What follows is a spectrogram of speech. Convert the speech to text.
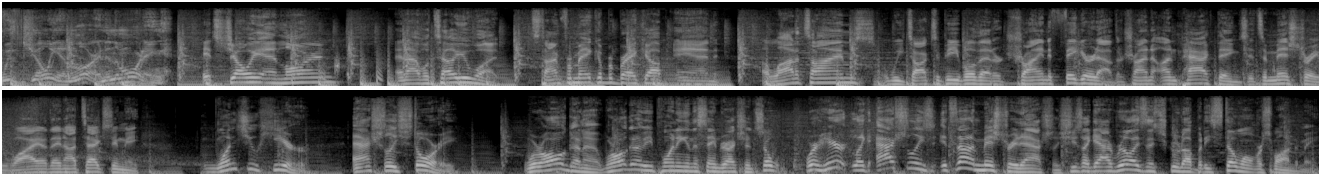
With Joey and Lauren in the morning. It's Joey and Lauren, and I will tell you what. It's time for makeup or breakup, and a lot of times we talk to people that are trying to figure it out. They're trying to unpack things. It's a mystery. Why are they not texting me? Once you hear Ashley's story, we're all gonna we're all gonna be pointing in the same direction. So we're here. Like Ashley's, it's not a mystery to Ashley. She's like, yeah, I realize I screwed up, but he still won't respond to me.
